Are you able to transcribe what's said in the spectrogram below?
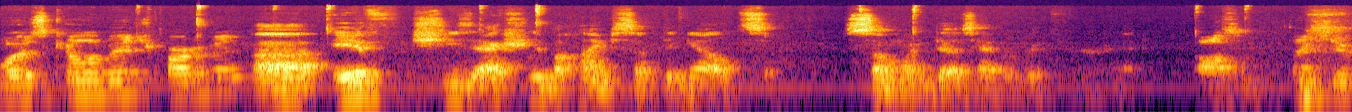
Was Kilovich part of it? Uh, if she's actually behind something else, someone does have a rip in her head. Awesome, thank you.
